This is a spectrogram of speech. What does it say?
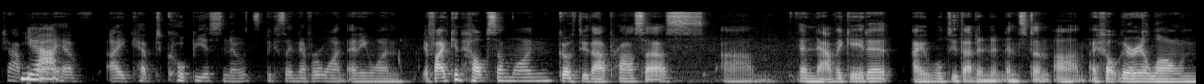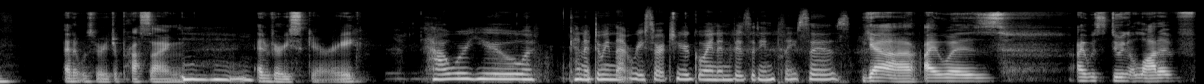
chapter. Yeah. I have I kept copious notes because I never want anyone if I can help someone go through that process um, and navigate it, I will do that in an instant. Um, I felt very alone, and it was very depressing hmm and very scary. How were you kind of doing that research? You're going and visiting places. Yeah, I was I was doing a lot of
